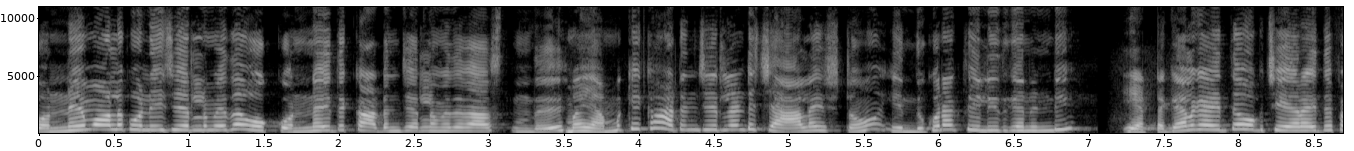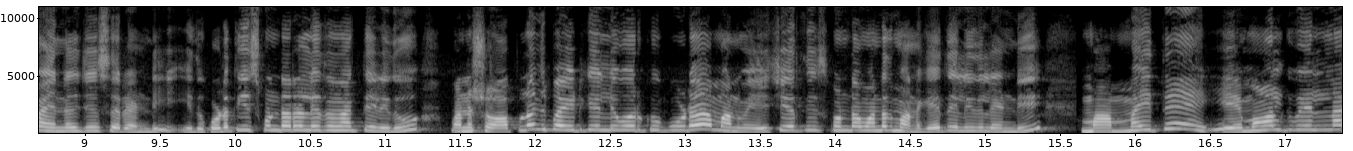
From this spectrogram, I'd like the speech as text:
కొన్నేమో వాళ్ళ కొన్ని చీరల మీద ఓ కొన్న అయితే కాటన్ చీరల మీద వేస్తుంది. మా అమ్మకి కాటన్ చీరలు అంటే చాలా ఇష్టం. ఎందుకో నాకు తెలియదు కానండి. ఎట్టకేలగా అయితే ఒక చీర అయితే ఫైనల్ చేశారండి. ఇది కూడా తీసుకుంటారో లేదో నాకు తెలీదు. మన షాప్ నుంచి బయటికి వెళ్ళే వరకు కూడా మనం ఏ చీర తీసుకుంటాం అన్నది మనకే తెలియదులేండి మా అమ్మ అయితే ఏ మాల్కి వెళ్ళినా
